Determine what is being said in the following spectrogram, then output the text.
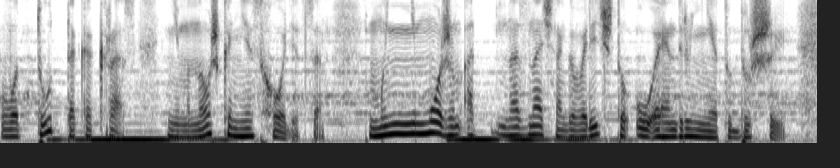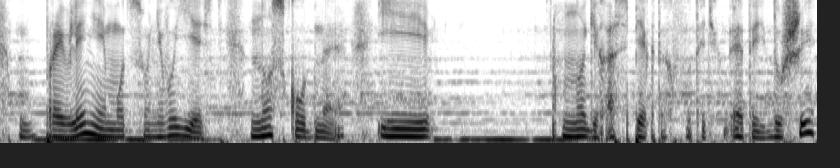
Вот тут-то как раз немножко не сходится. Мы не можем однозначно говорить, что у Эндрю нету души. Проявление эмоций у него есть, но скудное. И многих аспектах вот этих, этой души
